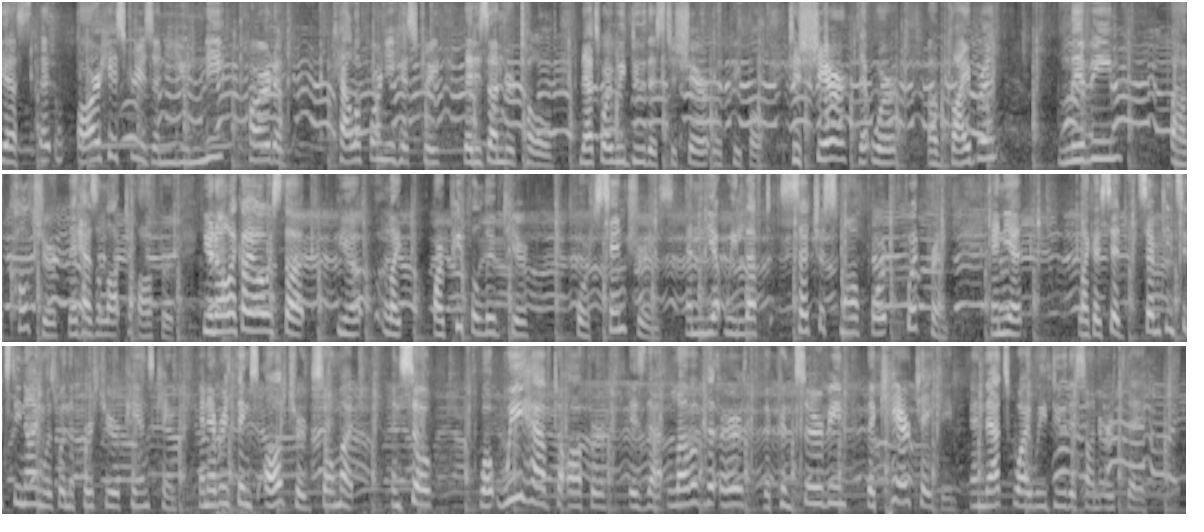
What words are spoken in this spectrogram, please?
Yes, uh, our history is a unique part of California history that is undertold. That's why we do this to share it with people, to share that we're a vibrant, living uh, culture that has a lot to offer. You know, like I always thought, you know, like our people lived here for centuries, and yet we left such a small fo- footprint, and yet like I said, 1769 was when the first Europeans came, and everything's altered so much. And so, what we have to offer is that love of the earth, the conserving, the caretaking, and that's why we do this on Earth Day.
